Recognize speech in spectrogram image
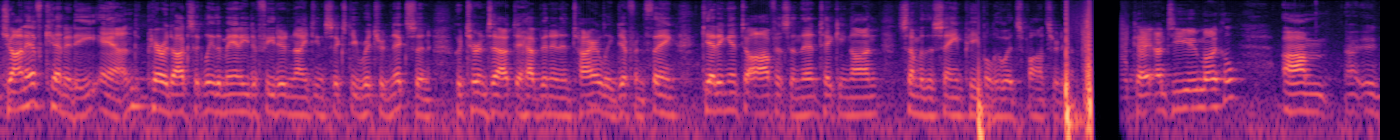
John F. Kennedy and, paradoxically, the man he defeated in 1960, Richard Nixon, who turns out to have been an entirely different thing, getting into office and then taking on some of the same people who had sponsored him. Okay, and to you, Michael? Um, uh, it-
